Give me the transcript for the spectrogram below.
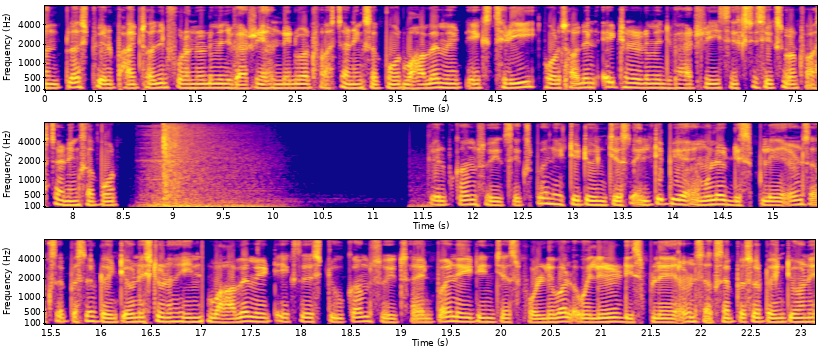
OnePlus 12 5400 mAh battery 100 watt fast charging support Huawei Mate X3 4000 800 mAh battery 66 watt fast charging support 12 comes with 6.82 inches LTPO AMOLED display and success pressure 21 to 9. Huawei Mate X2 comes with 7.8 inches foldable OLED display and success pressure 21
